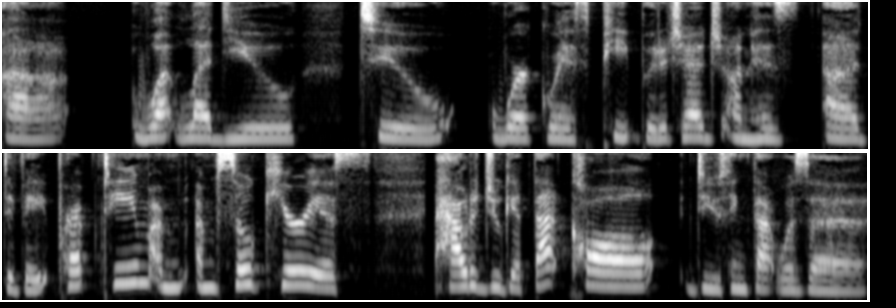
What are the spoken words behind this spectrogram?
uh, what led you to work with Pete Buttigieg on his uh, debate prep team? I'm I'm so curious how did you get that call? Do you think that was a?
